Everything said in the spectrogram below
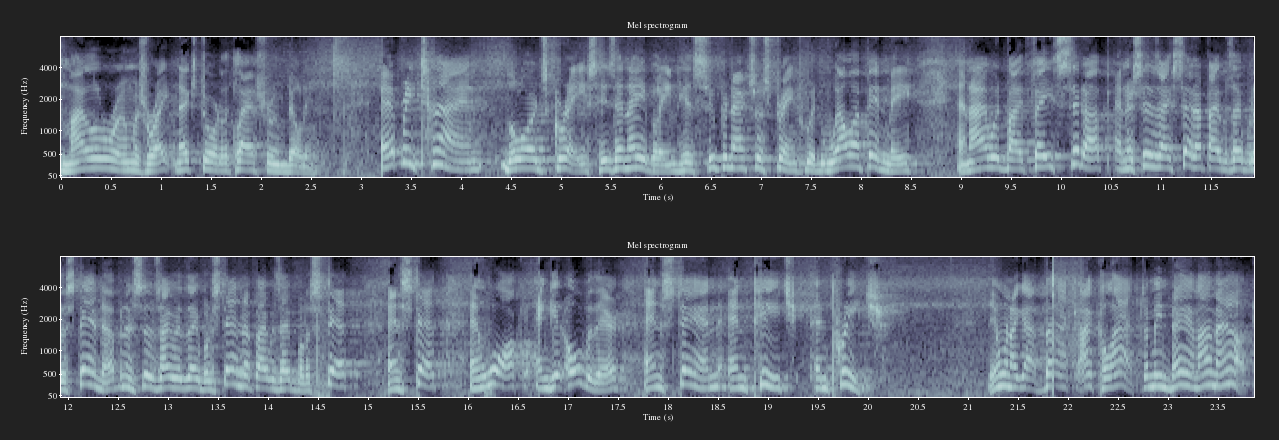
my little room was right next door to the classroom building. Every time the Lord's grace, His enabling, His supernatural strength would well up in me, and I would by faith sit up, and as soon as I sat up, I was able to stand up, and as soon as I was able to stand up, I was able to step and step and walk and get over there and stand and teach and preach. Then when I got back, I collapsed. I mean, bam, I'm out.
